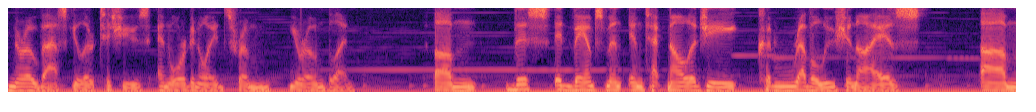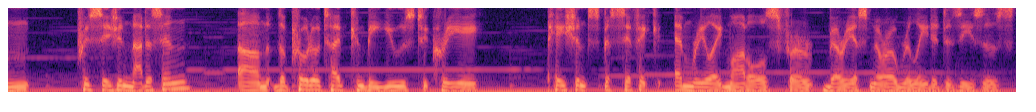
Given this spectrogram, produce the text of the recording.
neurovascular tissues and organoids from your own blood. Um, this advancement in technology could revolutionize um, precision medicine. Um, the prototype can be used to create patient-specific M-relay models for various neuro-related diseases,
